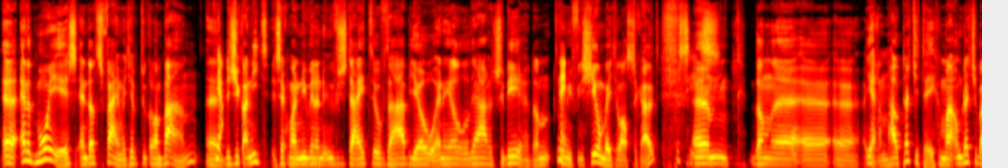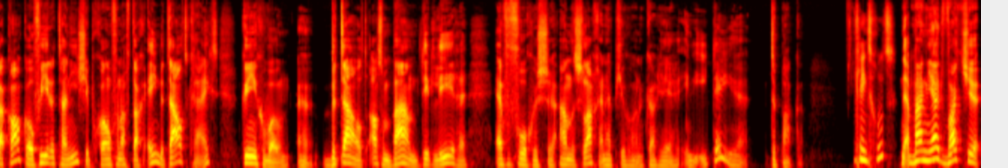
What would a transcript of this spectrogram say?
ja. En het mooie is, en dat is fijn, want je hebt natuurlijk al een baan. Eh, Ja. Dus je kan niet, zeg maar, nu weer naar de universiteit of de HBO en heel jaren studeren. Dan kom Nee. je financieel een beetje lastig uit. Precies. Ehm, dan, eh, eh, eh, ja, dan houdt dat je tegen. Maar omdat je bij Calco via de traineeship gewoon vanaf dag één betaald krijgt, kun je gewoon eh, betaald als een baan dit leren. En vervolgens eh, aan de slag en heb je gewoon een carrière in de IT eh, te pakken. Klinkt goed. Nou, het maakt niet uit wat je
